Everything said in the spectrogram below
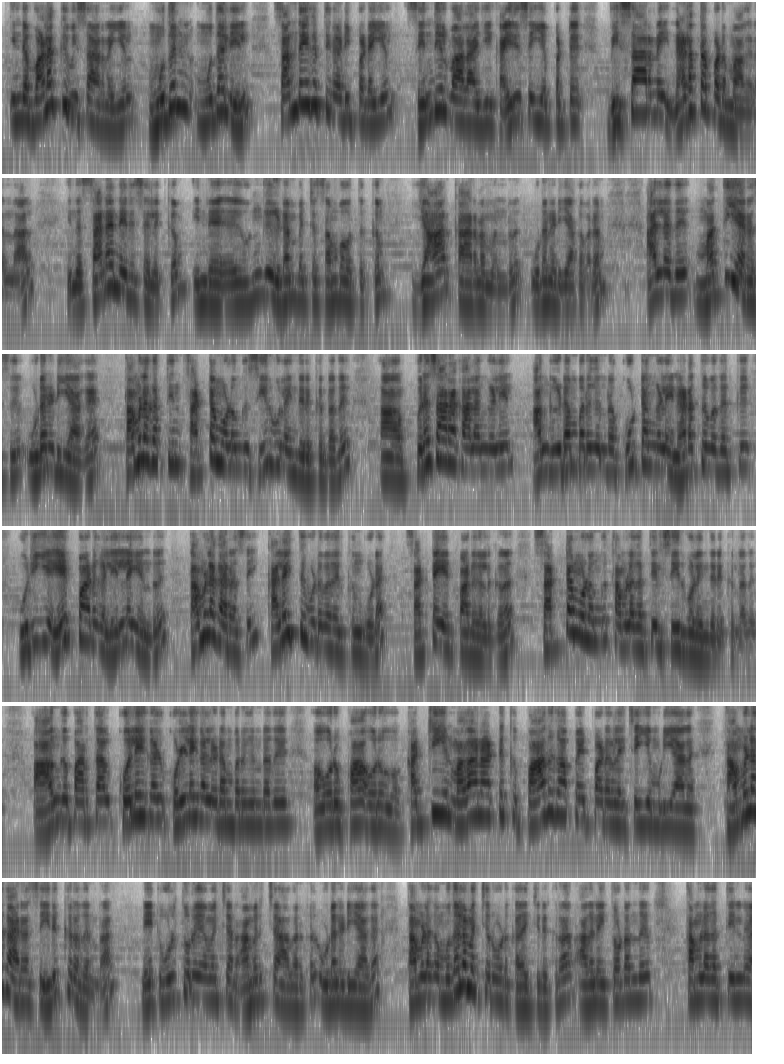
இந்த வழக்கு விசாரணையில் முதன் முதலில் சந்தேகத்தின் அடிப்படையில் செந்தில் பாலாஜி கைது செய்யப்பட்டு விசாரணை நடத்தப்படுமாக இருந்தால் இந்த சன நெரிசலுக்கும் இந்த இங்கு இடம்பெற்ற சம்பவத்துக்கும் யார் காரணம் என்று உடனடியாக வரும். அல்லது மத்திய அரசு உடனடியாக தமிழகத்தின் சட்டம் ஒழுங்கு சீர்குலைந்திருக்கின்றது. பிரசார காலங்களில் அங்கு இடம்பெறுகின்ற கூட்டங்களை நடத்துவதற்கு உரிய ஏற்பாடுகள் இல்லை என்று தமிழக அரசை கலைத்து விடுவதற்கும் கூட சட்ட ஏற்பாடுகள் இருக்கிறது. சட்டம் ஒழுங்கு தமிழகத்தில் சீர்குலைந்திருக்கின்றது. அங்கு பார்த்தால் கொலைகள் கொள்ளைகள் இடம்பெறுகின்றது. ஒரு பா ஒரு கட்சியின் மகாநாட்டுக்கு பாதுகாப்பு ஏற்பாடுகளை செய்ய முடியாத தமிழக அரசு இருக்கிறது என்றால் நேற்று உள்துறை அமைச்சர் அமித்ஷா அவர்கள் உடனடியாக தமிழக முதலமைச்சரோடு கதைச்சிருக்கிறார். அதனைத் தொடர்ந்து தமிழகத்தில்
